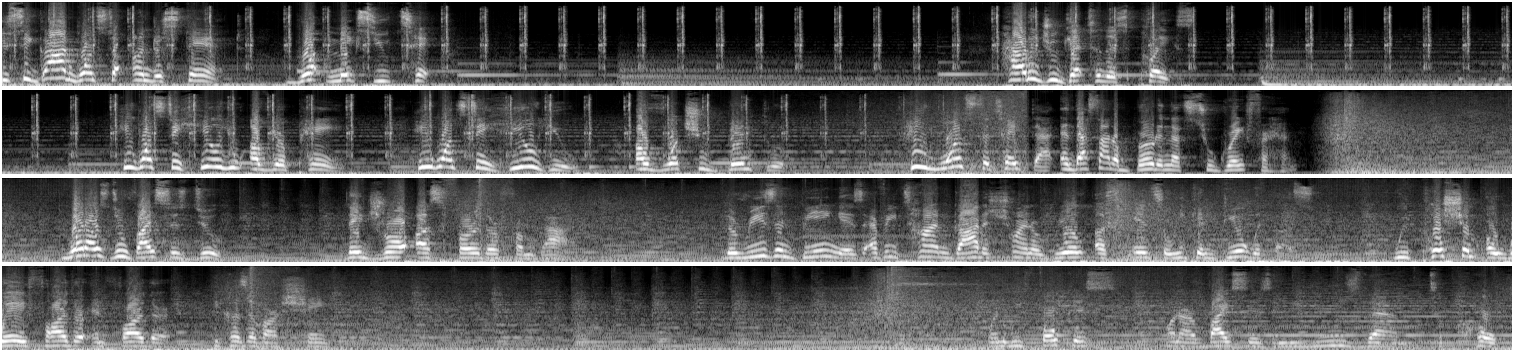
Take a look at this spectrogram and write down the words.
You see, God wants to understand what makes you tick. How did you get to this place? He wants to heal you of your pain. He wants to heal you of what you've been through. He wants to take that, and that's not a burden that's too great for him. What else do vices do? They draw us further from God. The reason being is every time God is trying to reel us in so he can deal with us, we push him away farther and farther because of our shame. When we focus on our vices and we use them to cope,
